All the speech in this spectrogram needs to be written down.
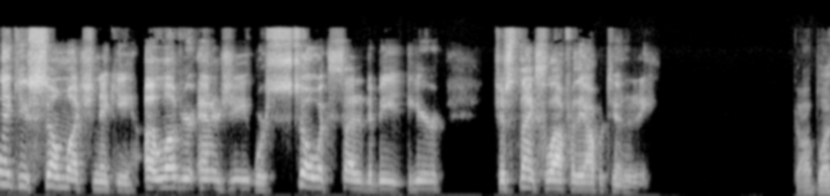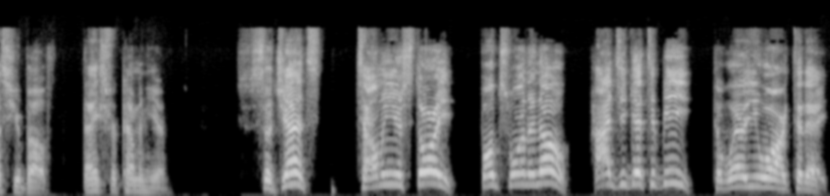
Thank you so much, Nicky. I love your energy. We're so excited to be here. Just thanks a lot for the opportunity. God bless you both. Thanks for coming here. So, gents, tell me your story. Folks want to know how'd you get to be to where you are today?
